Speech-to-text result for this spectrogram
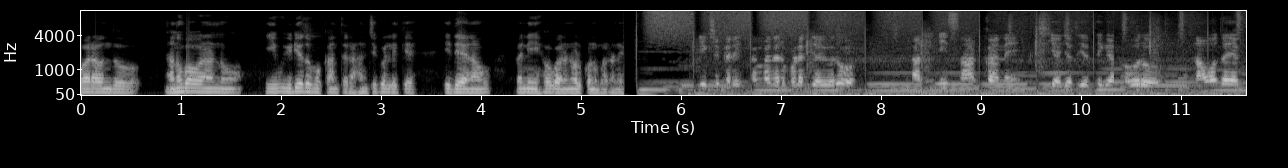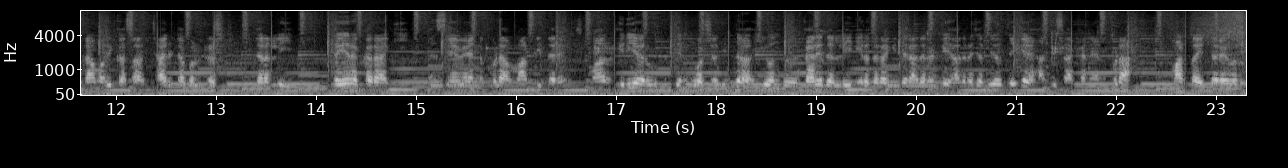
ಅವರ ಒಂದು ಅನುಭವವನ್ನು ಈ ವಿಡಿಯೋದ ಮುಖಾಂತರ ಹಂಚಿಕೊಳ್ಳಿಕ್ಕೆ ಇದೆ. ನಾವು ಬನ್ನಿ, ಹೋಗೋಣ, ನೋಡ್ಕೊಂಡು ಬರೋಣ. ವೀಕ್ಷಕರೇ, ಗಂಗಾಧರ ಬಡಂಜ ಇವರು ಹಂದಿ ಸಾಕಣೆ ಕೃಷಿಯ ಜೊತೆ ಜೊತೆಗೆ ಅವರು ನವೋದಯ ಗ್ರಾಮ ವಿಕಾಸ ಚಾರಿಟಬಲ್ ಟ್ರಸ್ಟ್ ಇದರಲ್ಲಿ ಪ್ರೇರಕರಾಗಿ ಸೇವೆಯನ್ನು ಕೂಡ ಮಾಡ್ತಿದ್ದಾರೆ. ಸುಮಾರು ಹಿರಿಯರು ಹದಿನೆಂಟು ವರ್ಷದಿಂದ ಈ ಒಂದು ಕಾರ್ಯದಲ್ಲಿ ನಿರತರಾಗಿದ್ದಾರೆ. ಅದರಲ್ಲಿ ಅದರ ಜೊತೆ ಜೊತೆಗೆ ಹಂದಿ ಸಾಕಣೆಯನ್ನು ಕೂಡ ಮಾಡ್ತಾ ಇದ್ದಾರೆ ಅವರು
